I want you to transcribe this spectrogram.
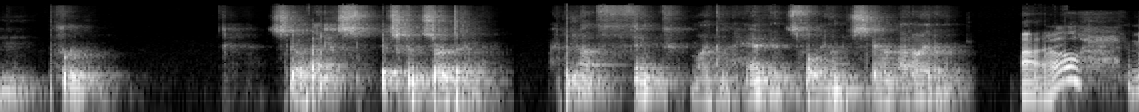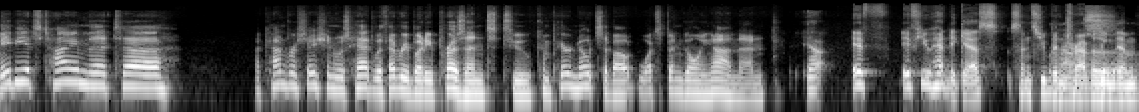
Mm, True. Still, that is it's concerning. I do not think my companions fully understand that either. Uh, Well, maybe it's time that uh, a conversation was had with everybody present to compare notes about what's been going on. Then, Yeah, if if you had to guess, since you've been Perhaps traveling them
